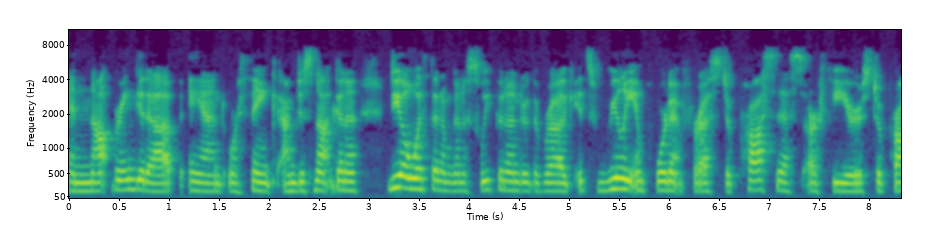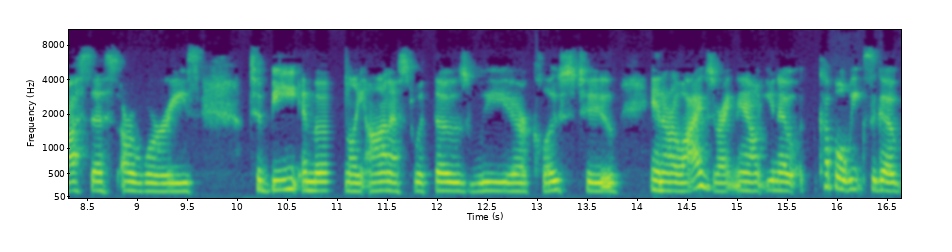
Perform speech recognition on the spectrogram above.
and not bring it up and or think I'm just not going to deal with it. I'm going to sweep it under the rug. It's really important for us to process our fears, to process our worries, to be emotionally honest with those we are close to in our lives right now. You know, a couple of weeks ago,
